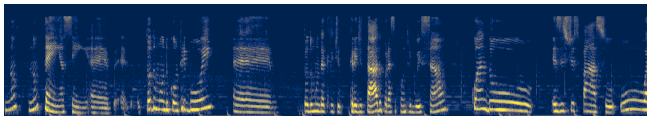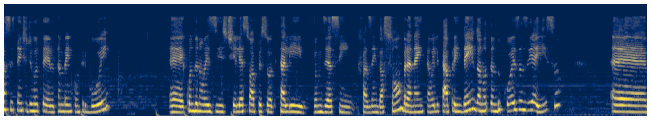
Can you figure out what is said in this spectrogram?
não, não tem, assim, é, é, todo mundo contribui, é, todo mundo é acreditado por essa contribuição, quando existe espaço, o assistente de roteiro também contribui. É, quando não existe, ele é só a pessoa que está ali, vamos dizer assim, fazendo a sombra, né? Então ele está aprendendo, anotando coisas e é isso. É,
